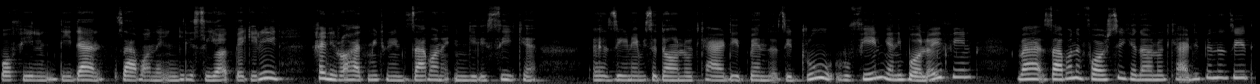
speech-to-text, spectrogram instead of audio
با فیلم دیدن زبان انگلیسی یاد بگیرید خیلی راحت می‌تونید زبان انگلیسی که زیرنویس دانلود کردید بندازید رو رو فیلم یعنی بالای فیلم و زبان فارسی که دانلود کردید بندازید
